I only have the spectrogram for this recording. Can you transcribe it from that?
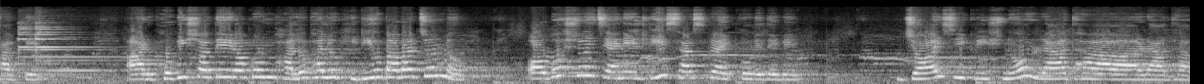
থাকবেন। আর ভবিষ্যতে এরকম ভালো ভালো ভিডিও পাওয়ার জন্য অবশ্যই চ্যানেলটি সাবস্ক্রাইব করে দেবেন। জয় শ্রীকৃষ্ণ রাধা রাধা।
